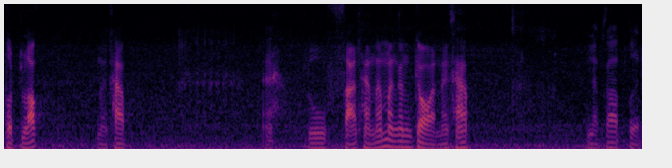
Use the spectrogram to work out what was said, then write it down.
ปลดล็อกนะครับดูฝาถังน้ำมันกันก่อนนะครับ แล้วก็เปิด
